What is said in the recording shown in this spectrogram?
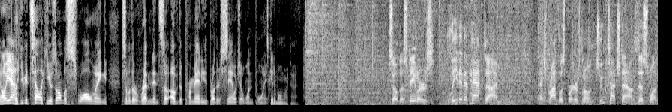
oh yeah, like you could tell like he was almost swallowing some of the remnants of, of the Primanti brothers sandwich at one point. Let's get it one more time. So the Steelers lead it at halftime as Roethlisberger's thrown two touchdowns. This one,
